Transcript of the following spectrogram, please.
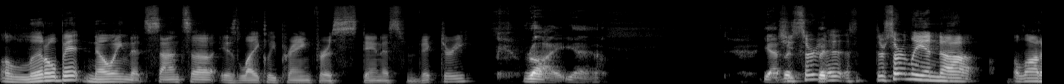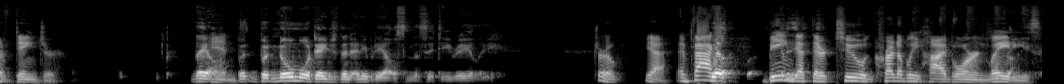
a little bit, knowing that Sansa is likely praying for a Stannis victory. Right? Yeah. Yeah, but, She's cer- but uh, they're certainly in uh, a lot of danger. they are, and- but but no more danger than anybody else in the city, really. True. Yeah. In fact, Well, being that they're two incredibly highborn ladies,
